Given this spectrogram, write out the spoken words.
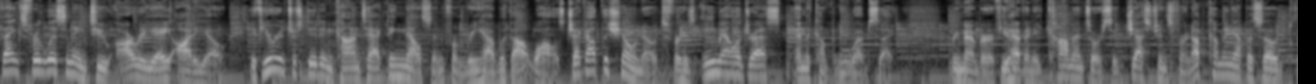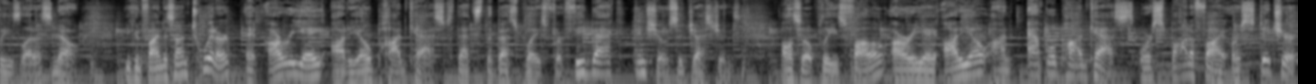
Thanks for listening to REA Audio. If you're interested in contacting Nelson from Rehab Without Walls, check out the show notes for his email address and the company website. Remember, if you have any comments or suggestions for an upcoming episode, please let us know. You can find us on Twitter at REA Audio Podcast. That's the best place for feedback and show suggestions. Also, please follow REA Audio on Apple Podcasts or Spotify or Stitcher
